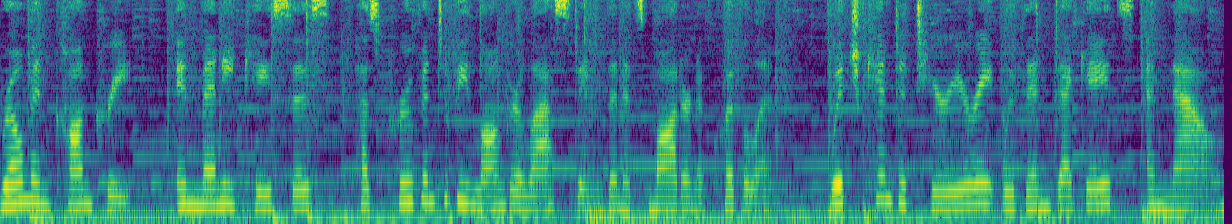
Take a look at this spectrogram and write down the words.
Roman concrete, in many cases, has proven to be longer lasting than its modern equivalent, which can deteriorate within decades and now,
